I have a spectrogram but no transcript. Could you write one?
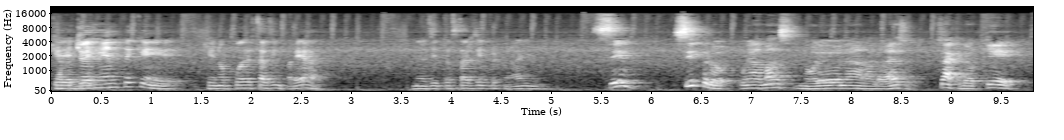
que de hecho hay gente que, que no puede estar sin pareja. Necesita estar siempre con alguien. Sí, sí, pero una más, no le veo nada malo a eso. O sea, creo que,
